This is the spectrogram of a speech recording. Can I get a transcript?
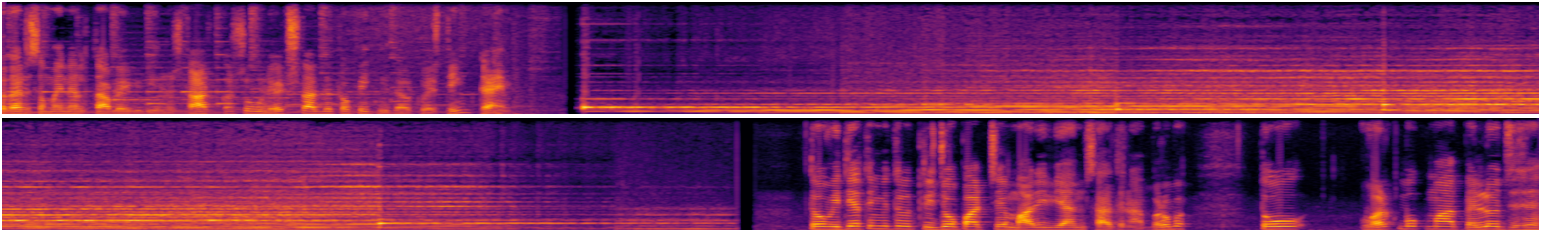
વધારે સમય ન આપણે વિડીયોને સ્ટાર્ટ કરશું. Let start the topic without wasting time તો વિદ્યાર્થી મિત્રો, ત્રીજો પાઠ છે મારી વ્યાયામ સાધના, બરાબર? તો વર્કબુકમાં પહેલો જ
